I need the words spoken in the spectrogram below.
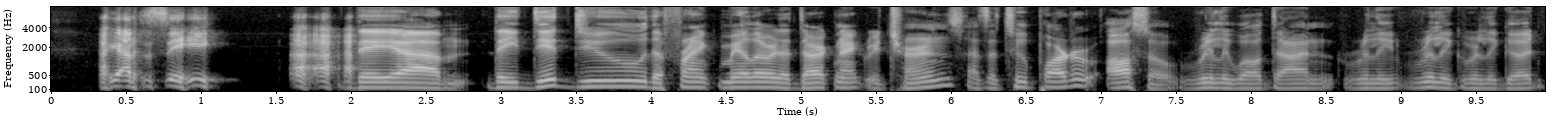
I gotta see. they um they did do the Frank Miller The Dark Knight Returns as a two-parter, also really well done, really really really good.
